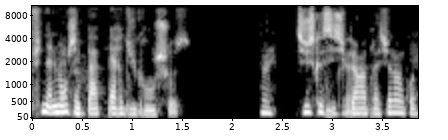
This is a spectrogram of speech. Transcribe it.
Finalement, j'ai pas perdu grand chose. Ouais. C'est juste que c'est super euh, impressionnant, quoi.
